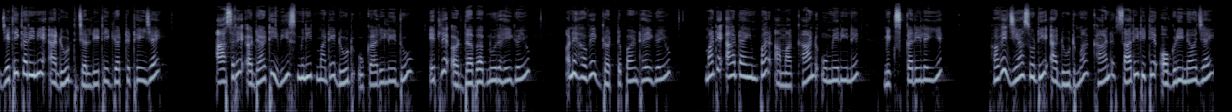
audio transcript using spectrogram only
જેથી કરીને આ દૂધ જલ્દીથી ઘટ્ટ થઈ જાય. આશરે અઢારથી વીસ મિનિટ માટે દૂધ ઉકાળી લીધું, એટલે અડધા ભાગનું રહી ગયું અને હવે ઘટ્ટ પણ થઈ ગયું. માટે આ ટાઈમ પર આમાં ખાંડ ઉમેરીને મિક્સ કરી લઈએ. હવે જ્યાં સુધી આ દૂધમાં ખાંડ સારી રીતે ઓગળી ન જાય,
